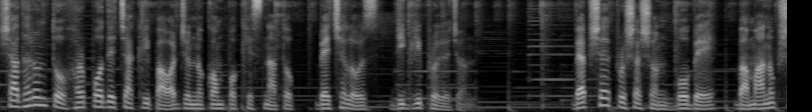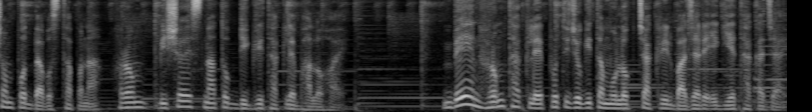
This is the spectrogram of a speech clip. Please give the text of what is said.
সাধারণত হর পদে চাকরি পাওয়ার জন্য কমপক্ষে স্নাতক ব্যাচেলর্স ডিগ্রি প্রয়োজন। ব্যবসায় প্রশাসন, বোবে, বা মানব সম্পদ ব্যবস্থাপনা, হরম, বিষয়ে স্নাতক ডিগ্রি থাকলে ভালো হয়। বেএন হরম থাকলে প্রতিযোগিতামূলক চাকরির বাজারে এগিয়ে থাকা যায়।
